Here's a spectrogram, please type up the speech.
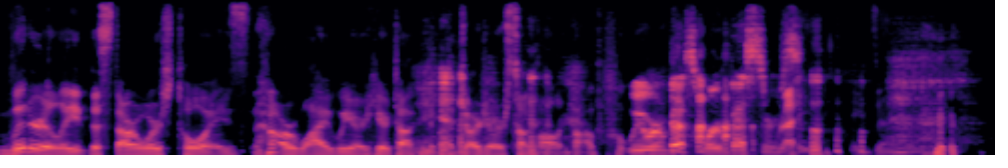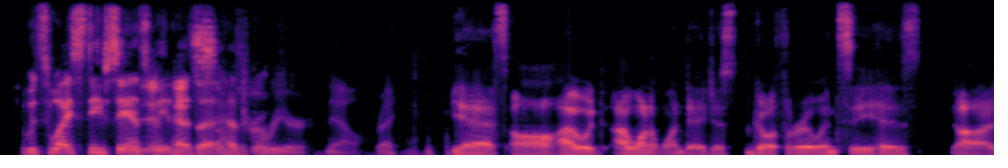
literally the Star Wars toys are why we are here talking about Jar Jar's tongue lollipop. We were invest- we're investors. right? Exactly. It's why Steve Sansweet has a so has a true. career now, right? Yes. Oh, I would I want to one day just go through and see his uh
